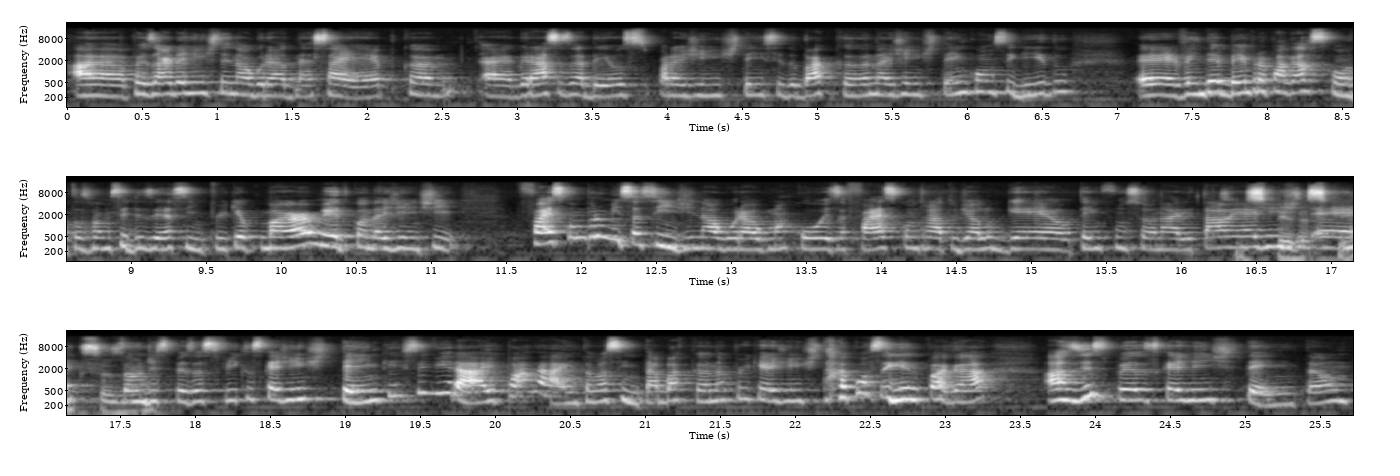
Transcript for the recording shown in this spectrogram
apesar da gente ter inaugurado nessa época, é, graças a Deus, para a gente tem sido bacana, a gente tem conseguido é, vender bem para pagar as contas, vamos dizer assim, porque o maior medo quando a gente faz compromisso assim de inaugurar alguma coisa, faz contrato de aluguel, tem funcionário e tal, são e a gente é, fixas, são né? despesas fixas que a gente tem que se virar e pagar. Então assim, tá bacana porque a gente tá conseguindo pagar as despesas que a gente tem. Então,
